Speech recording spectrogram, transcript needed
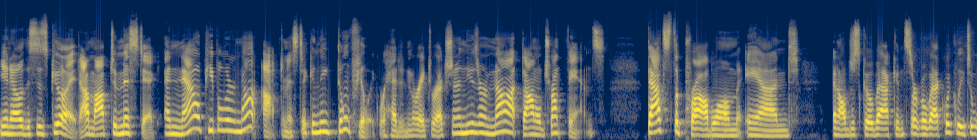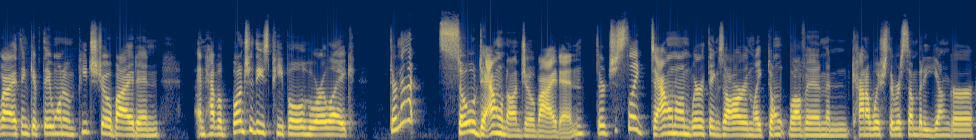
you know, this is good. I'm optimistic. And now people are not optimistic and they don't feel like we're headed in the right direction. And these are not Donald Trump fans. That's the problem. And and I'll just go back and circle back quickly to why I think if they want to impeach Joe Biden and have a bunch of these people who are like, they're not so down on Joe Biden. They're just like down on where things are and like don't love him and kind of wish there was somebody younger.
